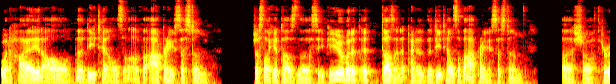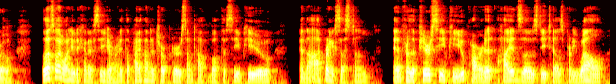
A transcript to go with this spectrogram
would hide all of the details of the operating system just like it does the CPU, but it, it doesn't. It kind of, the details of the operating system uh, show through. So that's what I want you to kind of see here, right? The Python interpreter is on top of both the CPU and the operating system. And for the pure CPU part, it hides those details pretty well.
